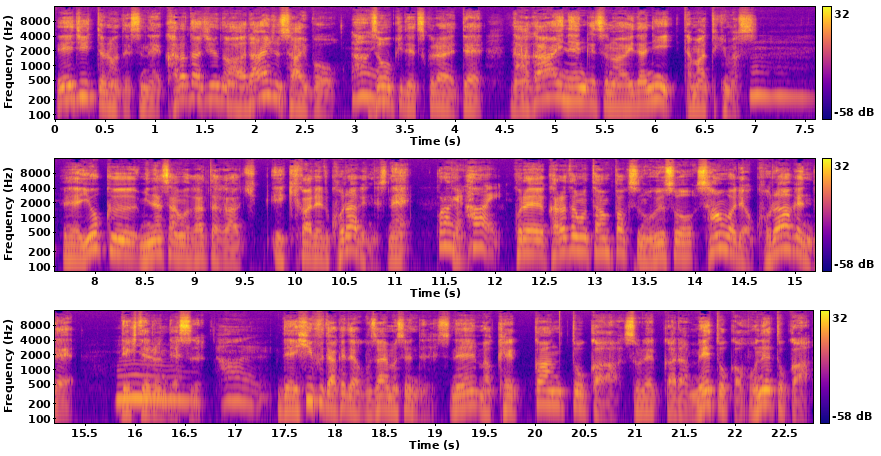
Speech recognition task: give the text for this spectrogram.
AG っていうのはですね体中のあらゆる細胞、はい、臓器で作られて長い年月の間に溜まってきます、うん、えー、よく皆さん方が聞かれるコラーゲンですねコラーゲン。はい。これ体のタンパク質のおよそ3割はコラーゲンでできてるんです。はい、で皮膚だけではございませんでですね、まあ、血管とかそれから目とか骨とか、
